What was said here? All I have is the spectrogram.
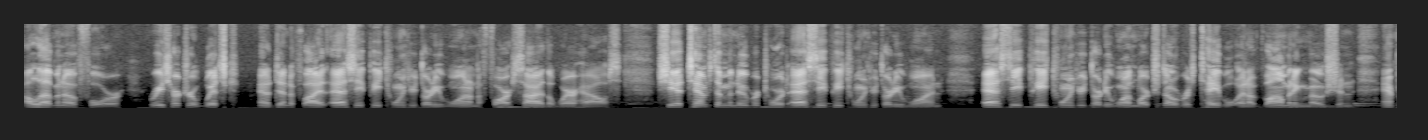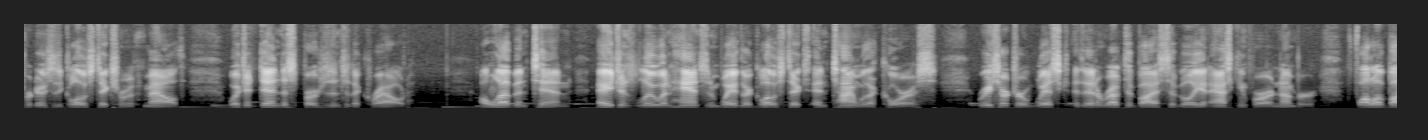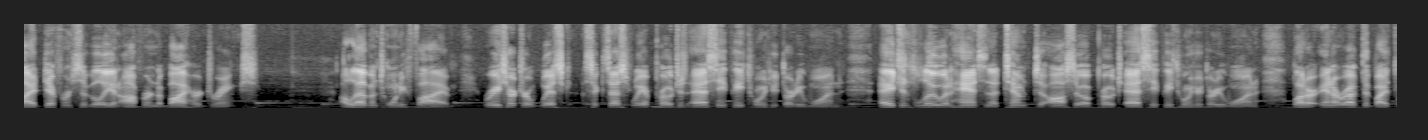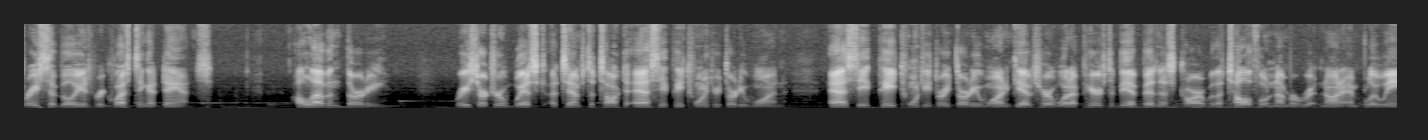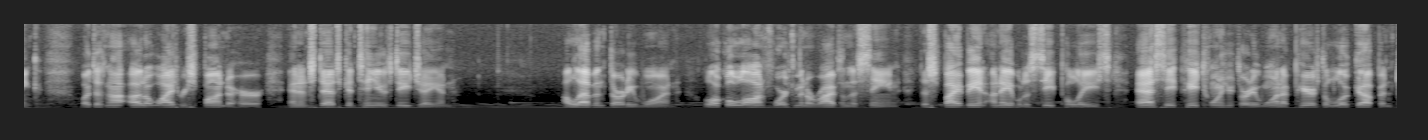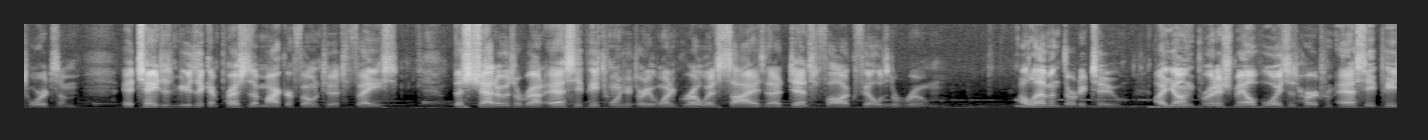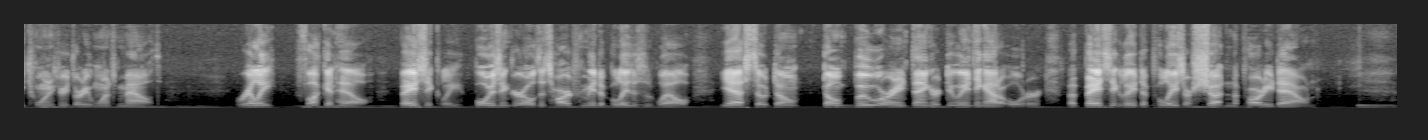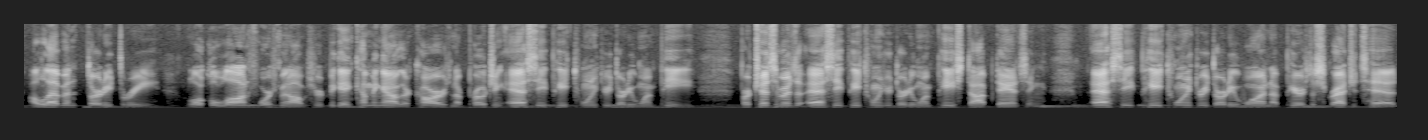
1104 Researcher Whisk identifies SCP-2331 on the far side of the warehouse. She attempts to maneuver towards SCP-2331. SCP-2331 lurches over its table in a vomiting motion and produces glow sticks from its mouth, which it then disperses into the crowd. 1110 Agents Liu and Hansen wave their glow sticks in time with a chorus. Researcher Whisk is interrupted by a civilian asking for her number, followed by a different civilian offering to buy her drinks. 1125 Researcher Whisk successfully approaches SCP-2331. Agents Liu and Hansen attempt to also approach SCP-2331, but are interrupted by three civilians requesting a dance. 1130 Researcher Whisk attempts to talk to SCP-2331. SCP-2331 gives her what appears to be a business card with a telephone number written on it in blue ink, but does not otherwise respond to her and instead continues DJing. 1131 Local law enforcement arrives on the scene. Despite being unable to see police, SCP-2331 appears to look up and towards them. It changes music and presses a microphone to its face. The shadows around SCP-2331 grow in size and a dense fog fills the room. 1132 A young British male voice is heard from SCP-2331's mouth. Really? Fucking hell. Basically, boys and girls, it's hard for me to believe this as well. Yes, so don't, don't boo or anything or do anything out of order, but basically the police are shutting the party down. 1133 Local law enforcement officers begin coming out of their cars and approaching SCP-2331-P. Participants of SCP-2331-P stop dancing. SCP-2331 appears to scratch its head.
